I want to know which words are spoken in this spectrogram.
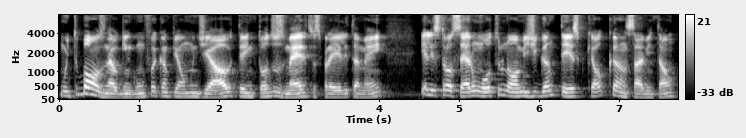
muito bons, né? O Gingun foi campeão mundial, tem todos os méritos para ele também. E eles trouxeram um outro nome gigantesco que é o Khan, sabe? Então,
